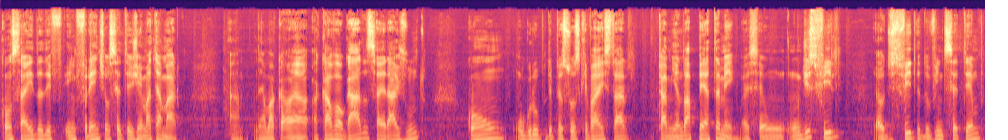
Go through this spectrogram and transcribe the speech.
com saída de, em frente ao CTG Mateamaro. Tá? É a, a cavalgada sairá junto com o grupo de pessoas que vai estar caminhando a pé também. Vai ser um, um desfile, é o desfile do 20 de setembro,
